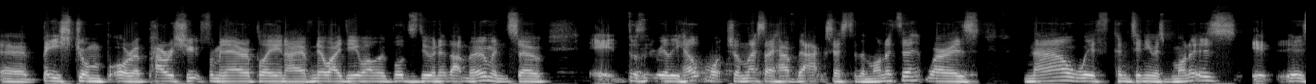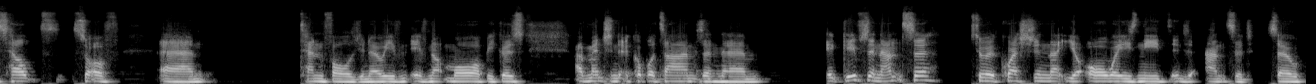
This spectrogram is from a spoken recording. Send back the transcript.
a base jump or a parachute from an aeroplane. I have no idea what my blood's doing at that moment. So it doesn't really help much unless I have the access to the monitor. Whereas now with continuous monitors, it has helped sort of um, tenfold, you know, even if not more, because I've mentioned it a couple of times and um, it gives an answer to a question that you always need answered. So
